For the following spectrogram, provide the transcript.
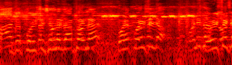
पाच पोलीस स्टेशनला जा पहिला. पोलीस स्टेशन पोलीस स्टेशन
